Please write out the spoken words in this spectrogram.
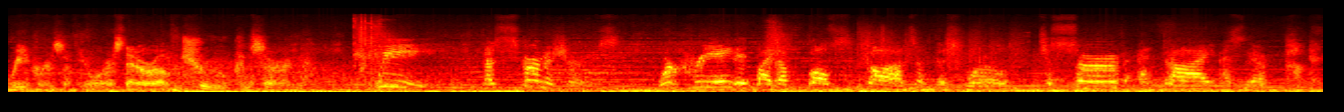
Reapers of yours that are of true concern. We, the Skirmishers, were created by the false gods of this world to serve and die as their puppets.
